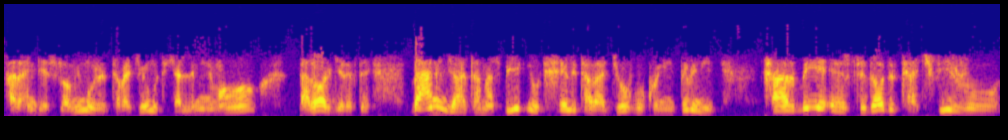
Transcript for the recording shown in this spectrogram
فرهنگ اسلامی مورد توجه متکلمین ما قرار گرفته. به همین جهت هم است به یک نکته خیلی توجه بکنید. ببینید حربه ارتداد و تکفیر رو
